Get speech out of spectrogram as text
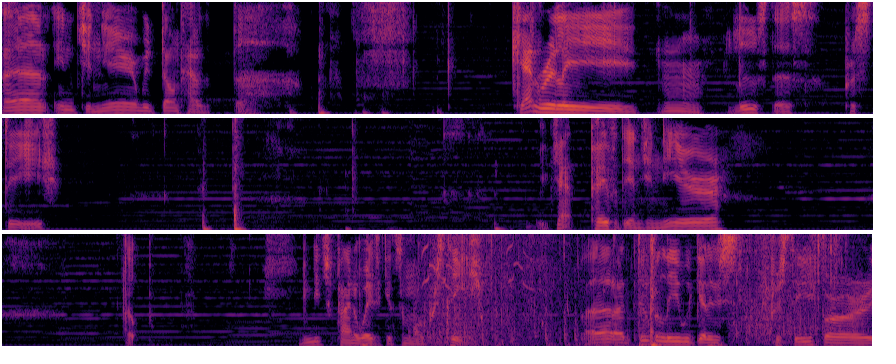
And engineer, we don't have. Uh, can't really mm, lose this prestige. We can't pay for the engineer. Nope. We need to find a way to get some more prestige. But I do believe we get prestige for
